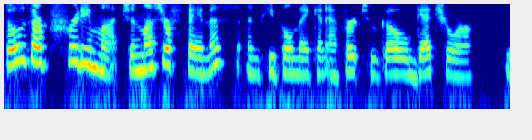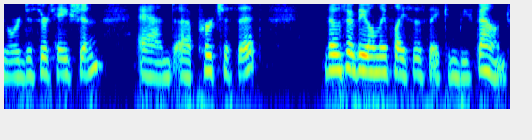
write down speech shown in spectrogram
Those are pretty much, unless you're famous and people make an effort to go get your, your dissertation and uh, purchase it, those are the only places they can be found.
